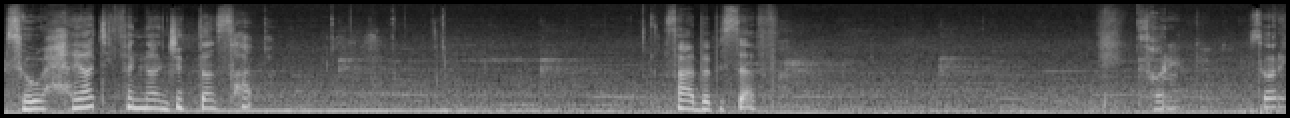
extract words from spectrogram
سو حياة الفنان جدا صعبة صعبة بزاف سوري. سوري.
